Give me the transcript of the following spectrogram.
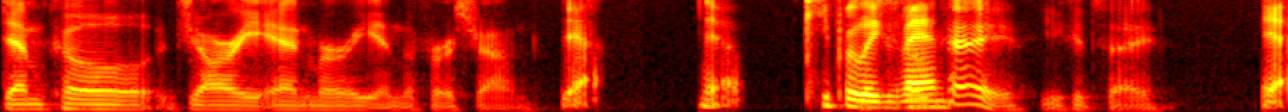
Demko, Jarry, and Murray in the first round. Yeah. Yeah. Keeper leagues, man. Okay, you could say. Yeah.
